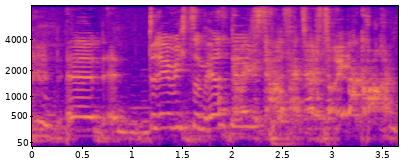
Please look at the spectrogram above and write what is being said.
äh, drehe mich zum ersten Mal. aus, als würdest du überkochen!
